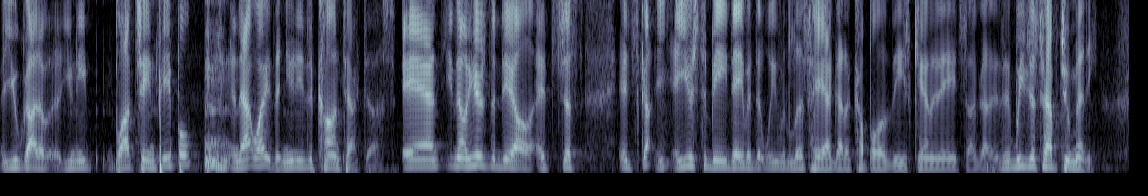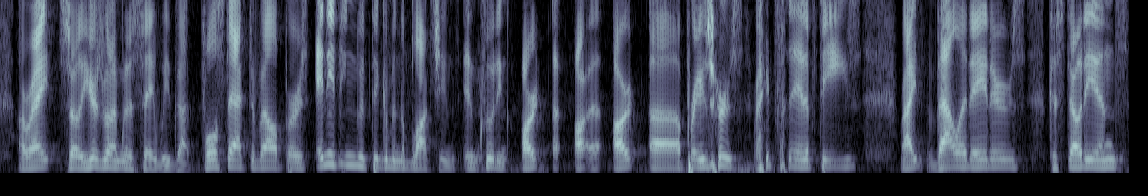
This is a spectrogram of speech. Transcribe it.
you got to you need blockchain people in that way, then you need to contact us. And you know, here's the deal. It's just it's got it used to be David that we would list, hey, I got a couple of these candidates. I got we just have too many. All right. So here's what I'm going to say: We've got full stack developers, anything you can think of in the blockchain, including art uh, uh art uh, appraisers, right, for the NFTs, right, validators, custodians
